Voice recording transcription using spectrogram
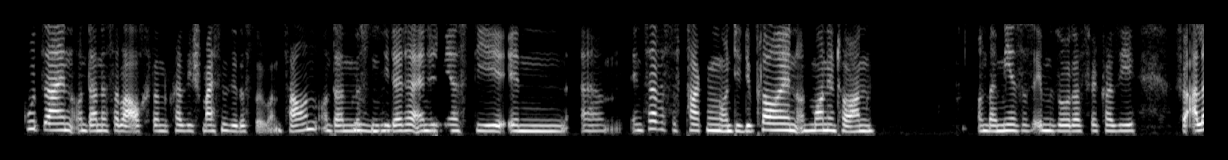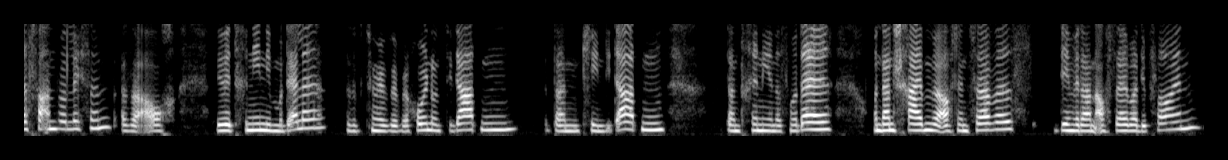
gut sein und dann ist aber auch, dann quasi schmeißen sie das so über den Zaun und dann müssen mhm. die Data Engineers die in, ähm, in Services packen und die deployen und monitoren. Und bei mir ist es eben so, dass wir quasi für alles verantwortlich sind. Also auch, wir trainieren die Modelle, also beziehungsweise wir holen uns die Daten, dann cleanen die Daten, dann trainieren das Modell und dann schreiben wir auch den Service, den wir dann auch selber deployen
